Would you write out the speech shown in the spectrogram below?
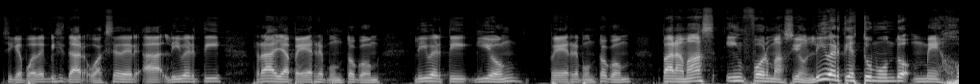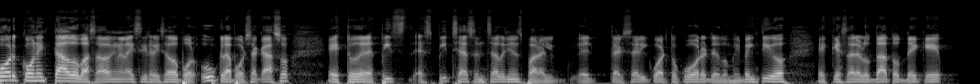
Así que puedes visitar o acceder a liberty-pr.com, liberty-pr.com para más información. Liberty es tu mundo mejor conectado, basado en análisis realizado por UCLA, por si acaso. Esto del Speed, Test Intelligence para el, tercer y cuarto quarter de 2022 es que salen los datos de que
